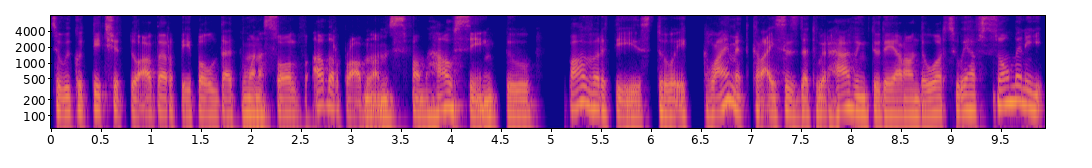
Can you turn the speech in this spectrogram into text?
So we could teach it to other people that want to solve other problems from housing to poverty to a climate crisis that we're having today around the world. So we have so many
